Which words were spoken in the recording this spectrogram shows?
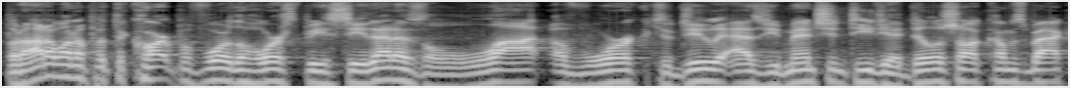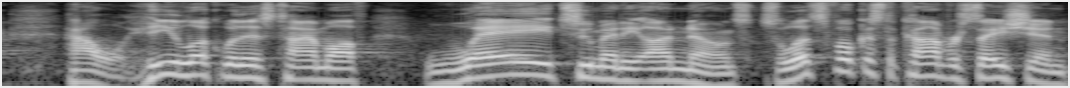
But I don't want to put the cart before the horse, BC. That is a lot of work to do. As you mentioned, TJ Dillashaw comes back. How will he look with his time off? Way too many unknowns. So let's focus the conversation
